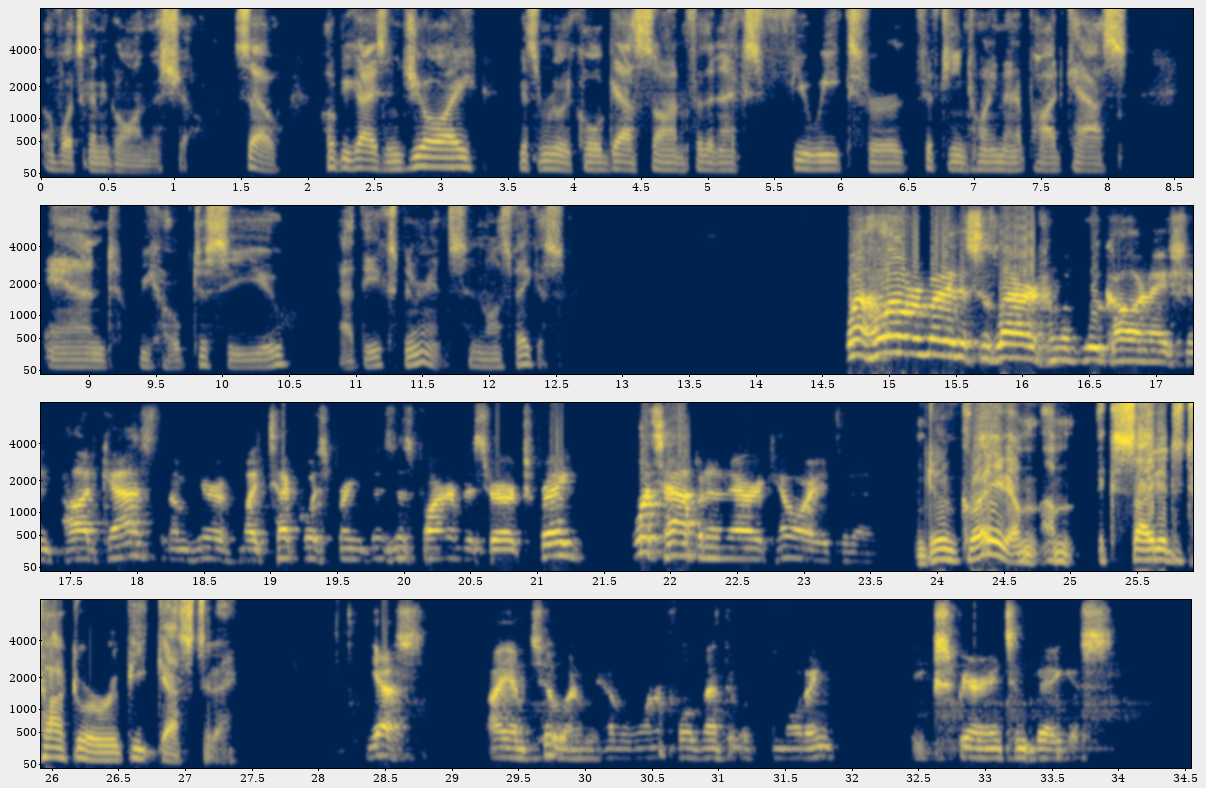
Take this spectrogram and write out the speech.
of what's going to go on this show. So hope you guys enjoy. Get some really cool guests on for the next few weeks for 15, 20 minute podcasts. And we hope to see you at the experience in Las Vegas. Well, hello, everybody. This is Larry from the Blue Collar Nation podcast, and I'm here with my tech whispering business partner, Mr. Eric Sprague. What's happening, Eric? How are you today? I'm doing great. I'm, I'm excited to talk to a repeat guest today. Yes, I am too. And we have a wonderful event that we're promoting the experience in Vegas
